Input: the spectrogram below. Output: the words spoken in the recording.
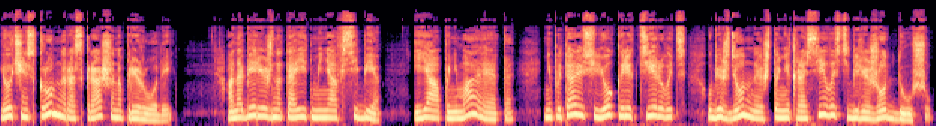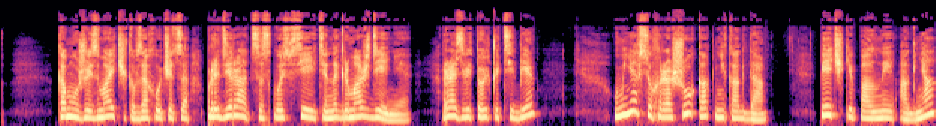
и очень скромно раскрашена природой. Она бережно таит меня в себе, и я, понимая это, не пытаюсь ее корректировать, убежденная, что некрасивость бережет душу. Кому же из мальчиков захочется продираться сквозь все эти нагромождения? Разве только тебе? У меня все хорошо, как никогда. Печки полны огня,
